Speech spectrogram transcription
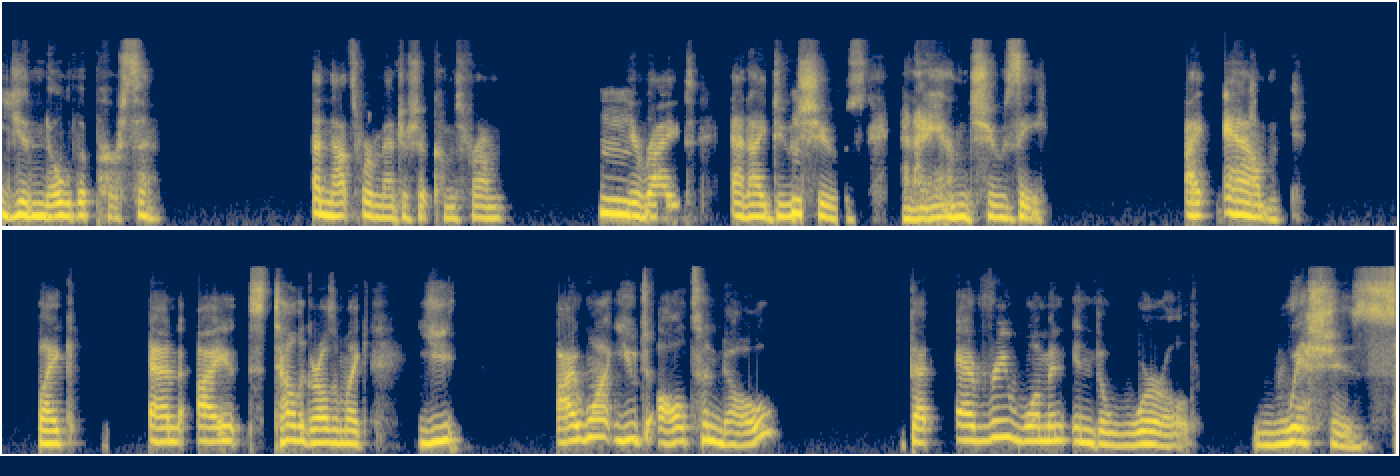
you know the person. And that's where mentorship comes from. Mm. You're right. And I do mm. choose, and I am choosy. I am. Like, and I tell the girls, I'm like, you I want you to all to know that every woman in the world wishes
